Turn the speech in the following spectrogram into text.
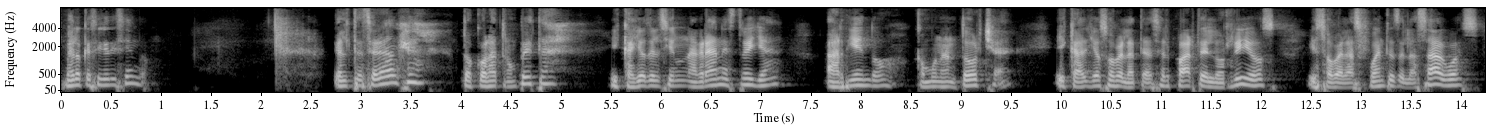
Ve lo que sigue diciendo. El tercer ángel tocó la trompeta y cayó del cielo una gran estrella, ardiendo como una antorcha, y cayó sobre la tercera parte de los ríos y sobre las fuentes de las aguas.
